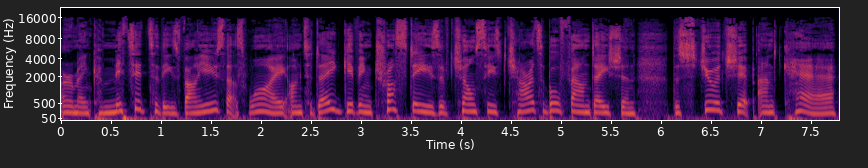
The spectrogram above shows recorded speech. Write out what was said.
I remain committed to these values. That's why I'm today giving trustees of Chelsea's charitable foundation the stewardship and care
